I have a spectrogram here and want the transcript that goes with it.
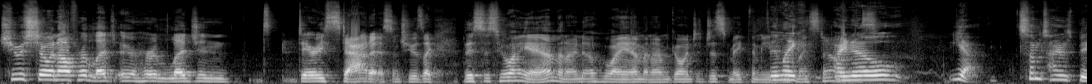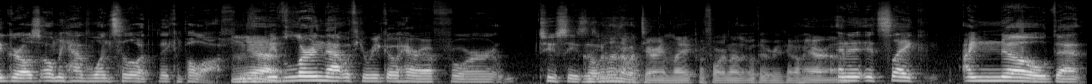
she was showing off her leg her legendary status and she was like this is who I am and I know who I am and I'm going to just make them eat it And with like my stones. I know, yeah. Sometimes big girls only have one silhouette that they can pull off. Yeah. we've learned that with Eureka O'Hara for two seasons. We learned that with Darienne Lake before we learned that with Eureka O'Hara. and it, it's like I know that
